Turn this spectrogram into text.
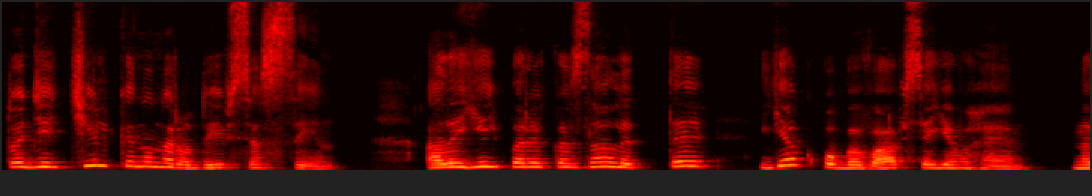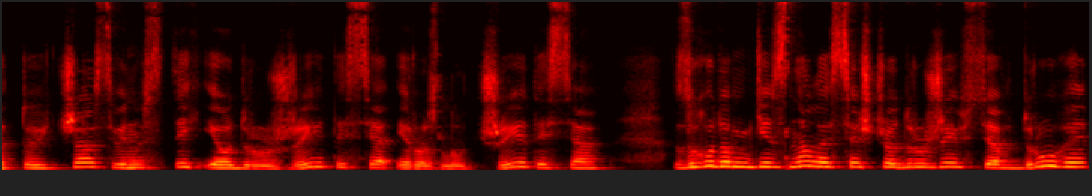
Тоді тільки но народився син, але їй переказали те, як побивався Євген. На той час він встиг і одружитися, і розлучитися. Згодом дізналася, що одружився вдруге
